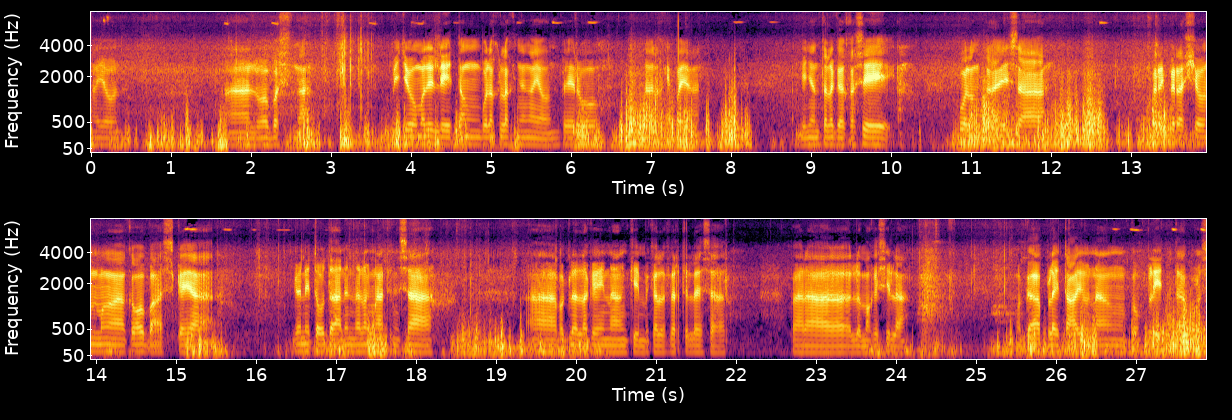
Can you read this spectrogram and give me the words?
Ngayon ah, lumabas na. Medyo maliliit ang bulaklak niya ngayon pero lalaki pa yan. Ganyan talaga kasi kulang tayo sa preparasyon mga kaobas. Kaya ganito daanin na lang natin sa ah, paglalagay ng chemical fertilizer para lumaki sila. Mag-apply tayo ng complete tapos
